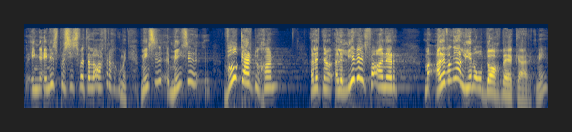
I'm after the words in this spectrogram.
En en dis presies wat hulle agtergekom het. Mense mense wil kerk toe gaan. Hulle het nou hulle lewe het verander, maar hulle wil nie alleen opdaag by 'n kerk nie.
